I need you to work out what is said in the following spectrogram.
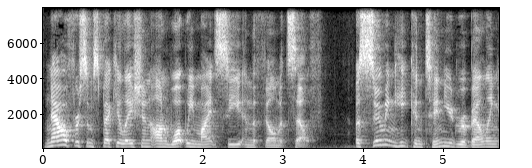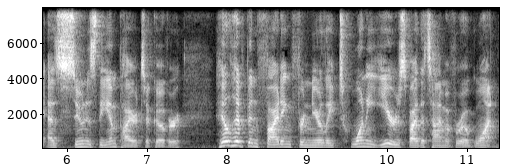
Now for some speculation on what we might see in the film itself. Assuming he continued rebelling as soon as the Empire took over, he'll have been fighting for nearly 20 years by the time of Rogue One.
